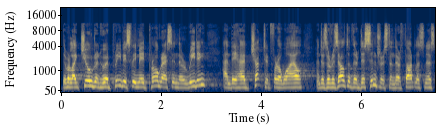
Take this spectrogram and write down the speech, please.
They were like children who had previously made progress in their reading and they had chucked it for a while, and as a result of their disinterest and their thoughtlessness,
